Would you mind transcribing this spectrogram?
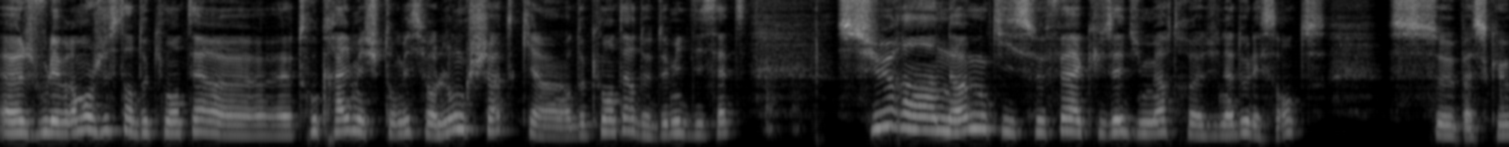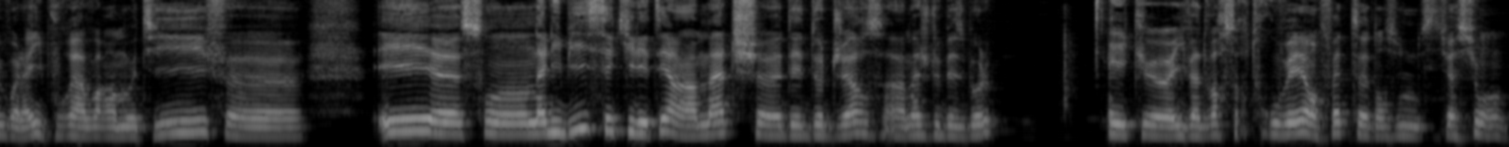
Euh, je voulais vraiment juste un documentaire euh, true crime et je suis tombée sur Long Shot, qui est un documentaire de 2017 sur un homme qui se fait accuser du meurtre d'une adolescente. Ce, parce que voilà, il pourrait avoir un motif. Euh, et son alibi, c'est qu'il était à un match des Dodgers, un match de baseball et qu'il va devoir se retrouver en fait dans une situation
